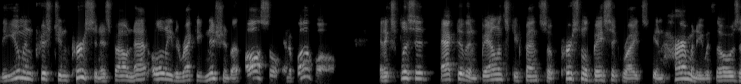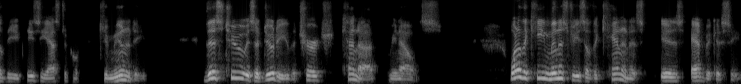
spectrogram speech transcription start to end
the human Christian person has found not only the recognition, but also and above all, an explicit, active, and balanced defense of personal basic rights in harmony with those of the ecclesiastical community. This too is a duty the church cannot renounce. One of the key ministries of the canonist is advocacy,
